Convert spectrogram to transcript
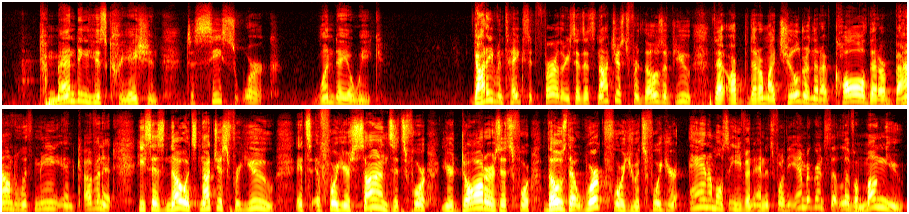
commanding His creation to cease work one day a week God even takes it further. He says, It's not just for those of you that are, that are my children, that I've called, that are bound with me in covenant. He says, No, it's not just for you. It's for your sons, it's for your daughters, it's for those that work for you, it's for your animals, even, and it's for the immigrants that live among you.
